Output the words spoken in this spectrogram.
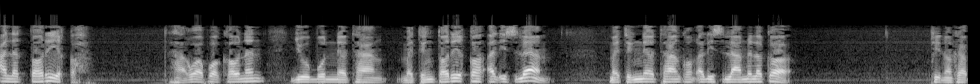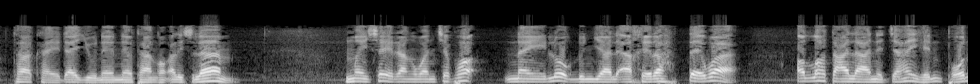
الطريقة หากว่าพวกเขานั้นอยู่บนแนวทางหมายถึงตอรีกะอัลอิสลามหมายถึงแนวทางของอัลอิสลามแล้วก็พี่น้องครับ ถ้าใครได้อยู่ในแนวทางของอัลอิสลาม ไม่ใช่รางวัลเฉพาะในโลกดุนยาและอาเคราแต่ว่า อัลลอฮฺตาลาเนี่ยจะให้เห็นผล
